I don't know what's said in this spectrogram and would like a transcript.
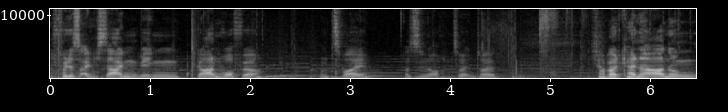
ich würde jetzt eigentlich sagen, wegen Garden Warfare und 2. Also auch im zweiten Teil. Ich habe halt keine Ahnung,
